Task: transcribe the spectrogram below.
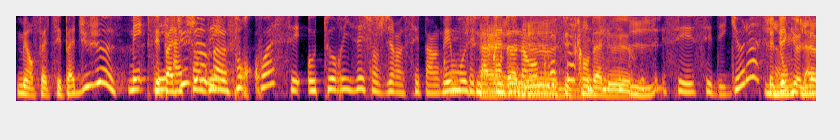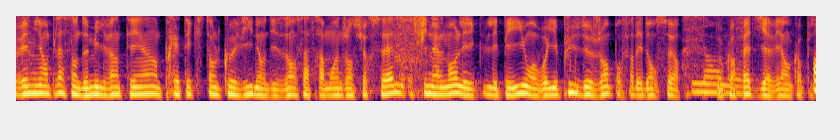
Mais en fait c'est pas du jeu. Mais c'est mais pas du jeu meuf. Pourquoi c'est autorisé? Enfin, je veux dire, c'est pas un Mais moi, c'est scandaleux. C'est scandaleux. c'est- dégueulasse. C'est dégueulasse. l'avait mis en place en 2021, prétextant le Covid, en disant ça fera moins de gens sur scène. Finalement, les, les pays ont envoyé plus de gens pour faire des danseurs. Non, Donc en fait, il y avait encore plus de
